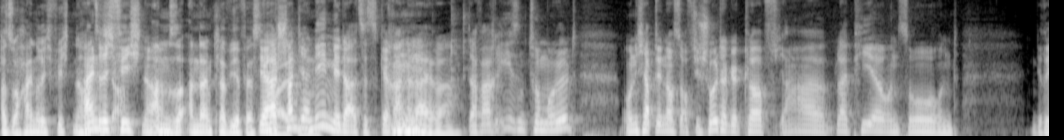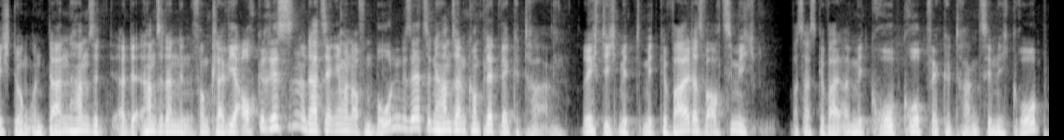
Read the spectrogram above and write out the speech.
Also Heinrich Fichtner Heinrich hat sich Fichtner. am, an deinem Klavier Der festgehalten. stand ja neben mir da, als das Gerangelei Mhm. war. Da war Riesentumult. Und ich habe den noch so auf die Schulter geklopft, ja, bleib hier und so und in die Richtung. Und dann haben sie, äh, haben sie dann vom Klavier auch gerissen und hat sie dann irgendwann auf den Boden gesetzt und den haben sie dann komplett weggetragen. Richtig mit, mit Gewalt. Das war auch ziemlich, was heißt Gewalt, also mit grob, grob weggetragen, ziemlich grob.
